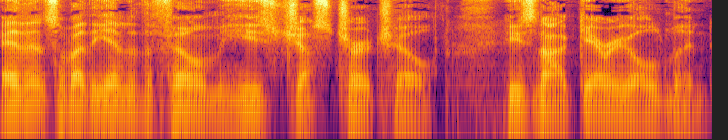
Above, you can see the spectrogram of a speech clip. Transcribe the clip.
And then so by the end of the film, he's just Churchill. He's not Gary Oldman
